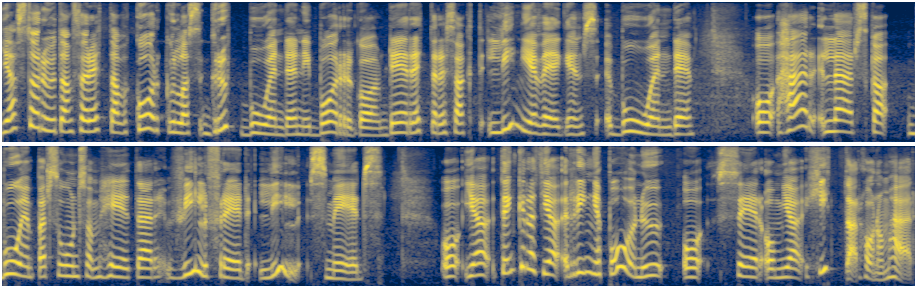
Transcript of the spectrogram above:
Jag står utanför ett av Kårkullas gruppboenden i Borgå. Det är rättare sagt Linjevägens boende. Och här lär ska bo en person som heter Wilfred Lillsmeds. Och jag tänker att jag ringer på nu och ser om jag hittar honom här.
